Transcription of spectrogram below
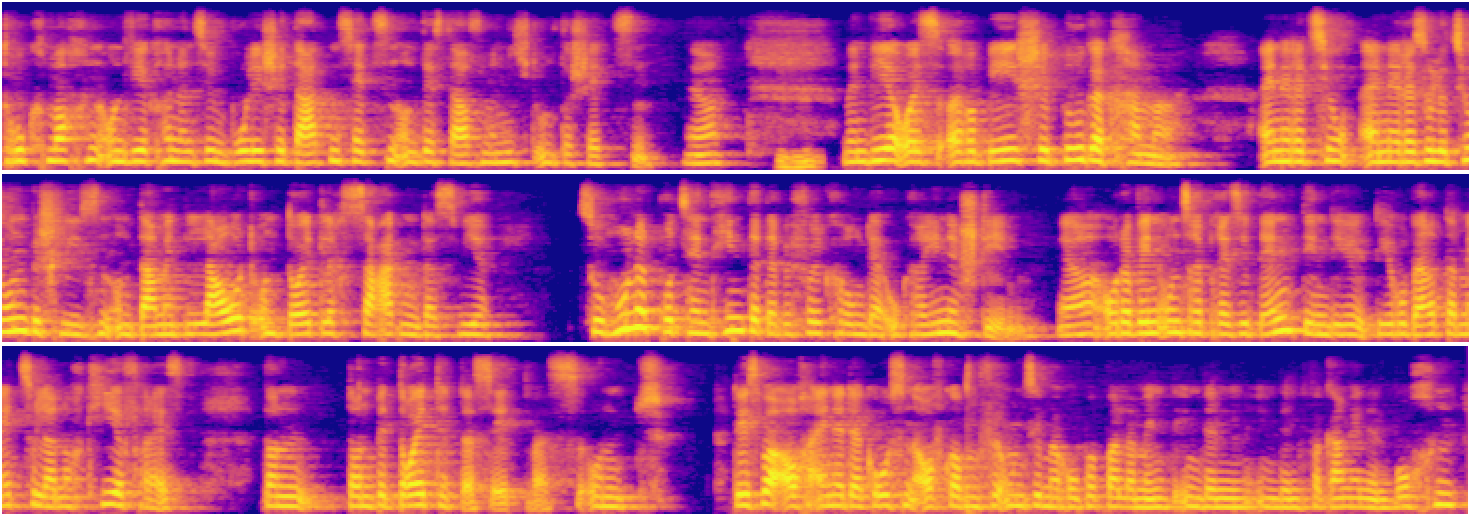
Druck machen und wir können symbolische Daten setzen und das darf man nicht unterschätzen. Ja? Mhm. Wenn wir als Europäische Bürgerkammer eine, Resolution beschließen und damit laut und deutlich sagen, dass wir zu 100 Prozent hinter der Bevölkerung der Ukraine stehen, ja, oder wenn unsere Präsidentin, die, die Roberta Metzola, nach Kiew reist, dann, dann bedeutet das etwas. Und das war auch eine der großen Aufgaben für uns im Europaparlament in den, in den vergangenen Wochen.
